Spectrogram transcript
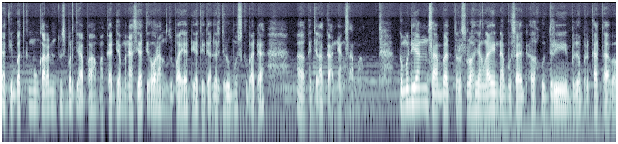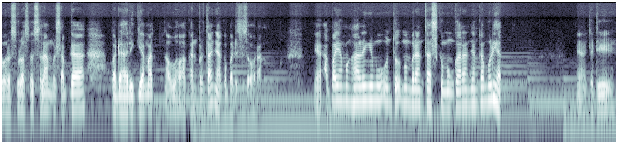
akibat kemungkaran itu seperti apa, maka dia menasihati orang supaya dia tidak terjerumus kepada uh, kecelakaan yang sama. Kemudian sahabat Rasulullah yang lain Abu Sa'id Al-Khudri beliau berkata bahwa Rasulullah SAW bersabda pada hari kiamat Allah akan bertanya kepada seseorang ya apa yang menghalangimu untuk memberantas kemungkaran yang kamu lihat? Ya jadi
